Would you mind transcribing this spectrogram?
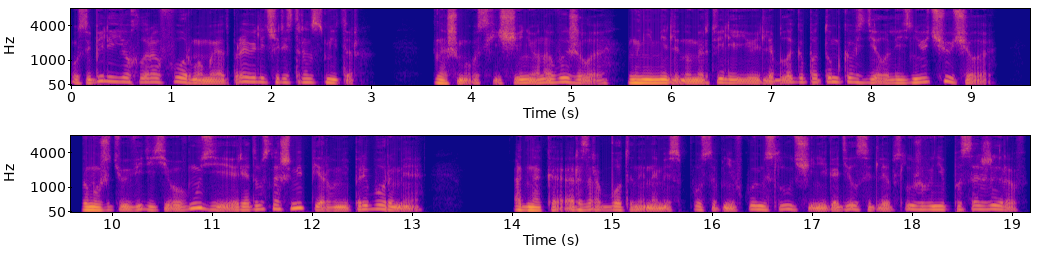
усыпили ее хлороформом и отправили через трансмиттер. К нашему восхищению она выжила. Мы немедленно умертвили ее и для блага потомков сделали из нее чучело. Вы можете увидеть его в музее рядом с нашими первыми приборами. Однако разработанный нами способ ни в коем случае не годился для обслуживания пассажиров,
